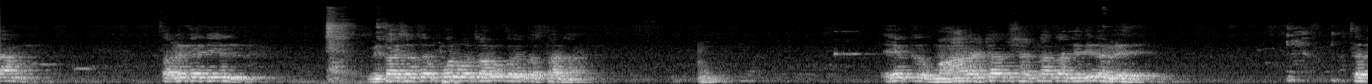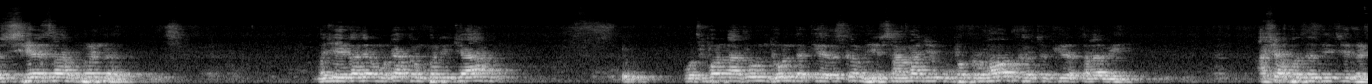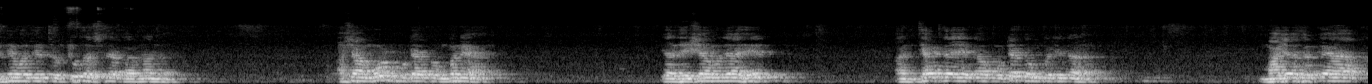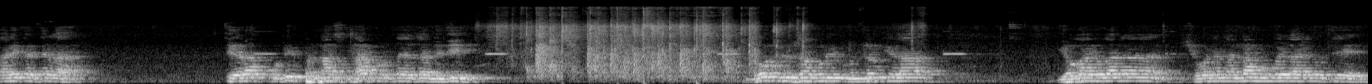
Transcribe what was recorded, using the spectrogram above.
तालुक्यातील विकासाचं पूर्व चालू करत असताना एक महाराष्ट्रात शासनाचा निधी नव्हे तर सीएसआर फंड म्हणजे एखाद्या मोठ्या कंपनीच्या उत्पन्नातून दोन टक्के रक्कम ही सामाजिक उपक्रमावर खर्च के- करावी. अशा पद्धतीची घटनेमध्ये तरतूद असल्या कारणानं अशा मोठमोठ्या कंपन्या या देशामध्ये आहेत आणि त्यातल्या एका मोठ्या कंपनीनं माझ्यासारख्या कार्यकर्त्याला तेरा कोटी पन्नास लाख रुपयाचा निधी. दोन दिवसापूर्वी मंजूर केला. योगायोगानं शिवानंदांना मुंबईला आले होते.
